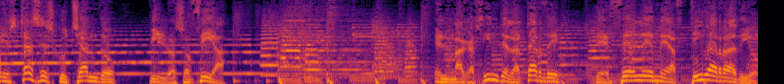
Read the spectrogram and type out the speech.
Estás escuchando Filosofía, el magazine de la tarde de CLM Activa Radio,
